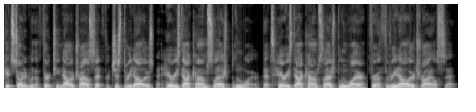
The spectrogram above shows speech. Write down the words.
Get started with a $13 trial set for just $3 at harrys.com slash bluewire. That's harrys.com slash bluewire for a $3 trial set.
